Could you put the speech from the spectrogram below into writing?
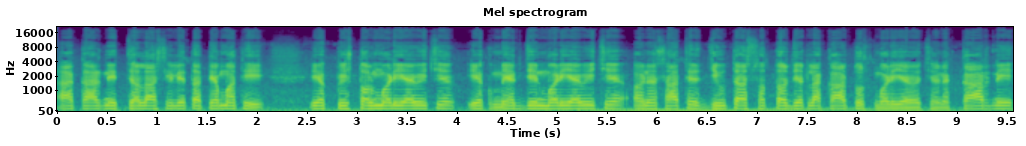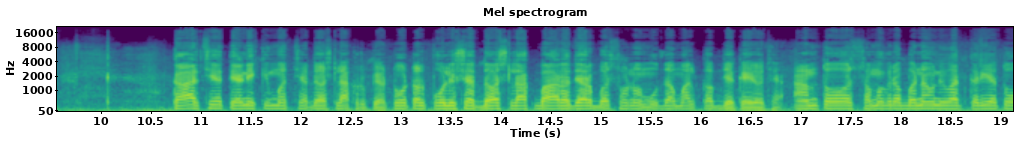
આ કારની ચલાસી લેતા તેમાંથી એક પિસ્તોલ મળી આવી છે, એક મેગઝીન મળી આવી છે અને સાથે જીવતા સત્તર જેટલા કારતૂસ મળી આવ્યા છે અને કારની, કાર છે તેની કિંમત છે દસ લાખ રૂપિયા. ટોટલ પોલીસે દસ લાખ બાર હજાર બસોનો મુદ્દામાલ કબજે કર્યો છે. આમ તો સમગ્ર બનાવની વાત કરીએ તો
